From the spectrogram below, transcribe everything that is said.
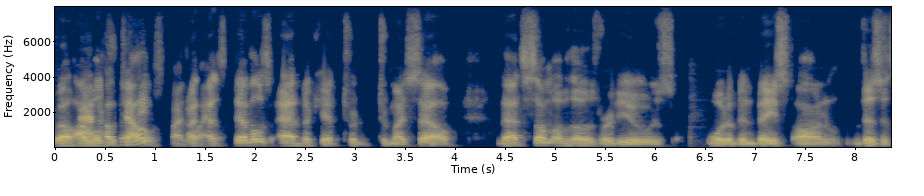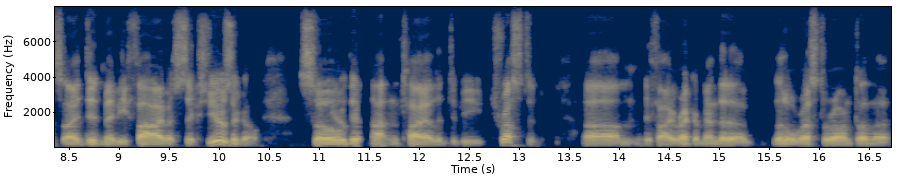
Well, I and will say, hotels, by the way. as devil's advocate to, to myself, that some of those reviews would have been based on visits I did maybe five or six years ago. So Yeah. they're not entirely to be trusted. Um, if I recommended a little restaurant on the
